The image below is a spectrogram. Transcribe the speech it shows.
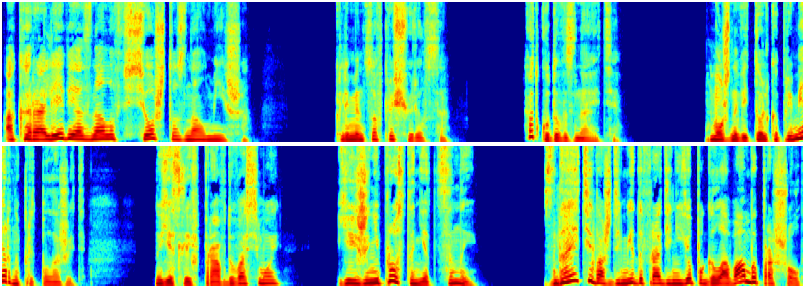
О королеве я знала все, что знал Миша. Клеменцов прищурился. Откуда вы знаете? Можно ведь только примерно предположить. Но если и вправду восьмой, ей же не просто нет цены. Знаете, ваш Демидов ради нее по головам бы прошел,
